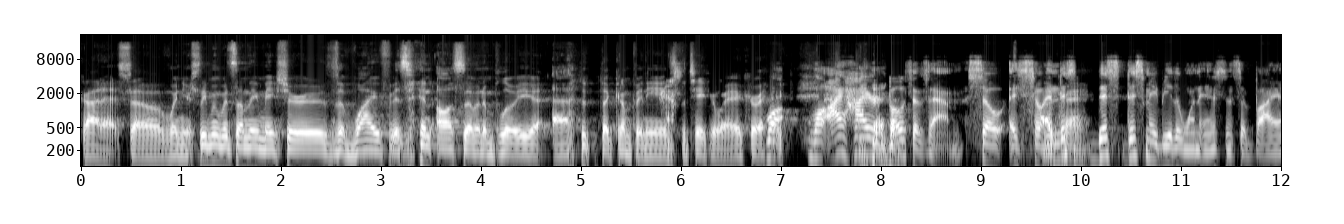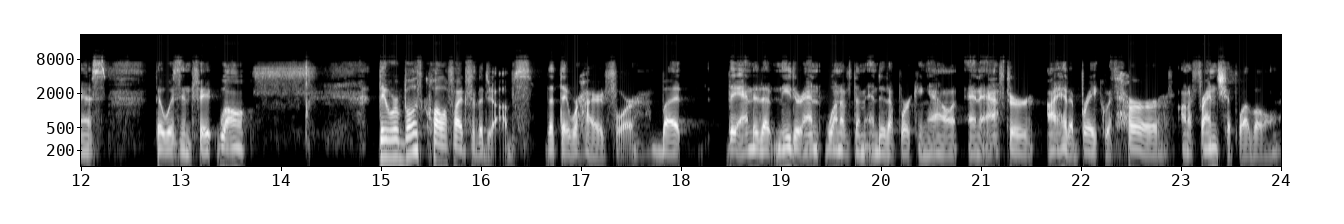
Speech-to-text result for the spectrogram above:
Got it. So when you're sleeping with something, make sure the wife isn't also an employee at the company. It's the takeaway, correct? Well, well, I hired both of them. So, so, and okay. this, this, this may be the one instance of bias that was in favor. Well, they were both qualified for the jobs that they were hired for, but they ended up neither one of them ended up working out and after i had a break with her on a friendship level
